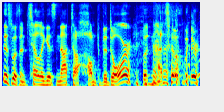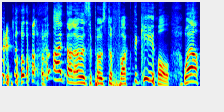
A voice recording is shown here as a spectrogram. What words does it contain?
This wasn't telling us not to hump the door, but not to open it blow up." I thought I was supposed to fuck the keyhole. Well,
